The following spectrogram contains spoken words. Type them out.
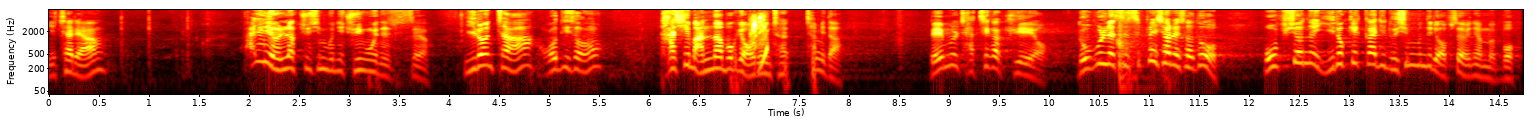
이 차량 빨리 연락 주신 분이 주인공이 될 수 있어요. 이런 차 어디서 다시 만나보기 어려운 차, 차입니다. 매물 자체가 귀해요. 노블레스 스페셜에서도 옵션을 이렇게까지 두신 분들이 없어요. 왜냐면 뭐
